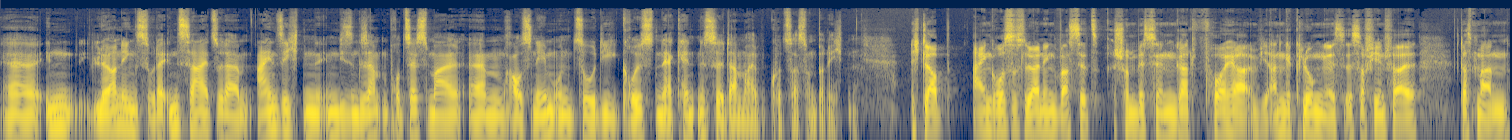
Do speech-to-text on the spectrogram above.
äh, in Learnings oder Insights oder Einsichten in diesen gesamten Prozess mal ähm, rausnehmen und so die größten Erkenntnisse da mal kurz was von berichten. Ich glaube, ein großes Learning, was jetzt schon ein bisschen gerade vorher irgendwie angeklungen ist, ist auf jeden Fall, dass man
